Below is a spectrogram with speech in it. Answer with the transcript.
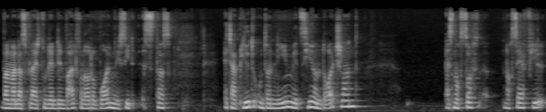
weil man das vielleicht nur den, den Wald vor lauter Bäumen nicht sieht, ist, dass etablierte Unternehmen jetzt hier in Deutschland es noch, so, noch sehr viel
